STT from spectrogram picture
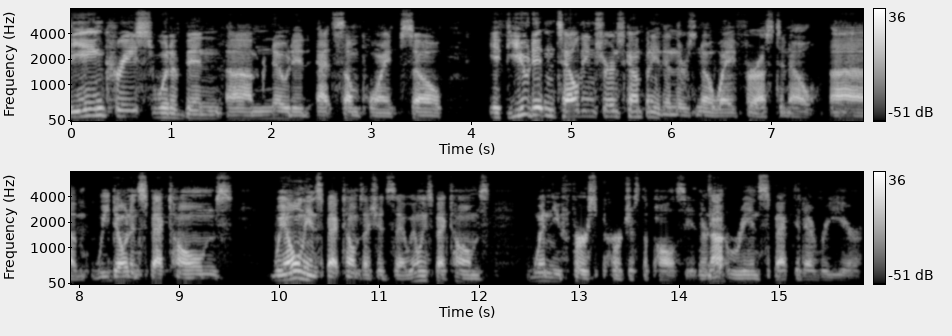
the increase would have been um, noted at some point. So if you didn't tell the insurance company, then there's no way for us to know. Um, we don't inspect homes. We only inspect homes, I should say. We only inspect homes when you first purchase the policy. They're not re-inspected every year.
